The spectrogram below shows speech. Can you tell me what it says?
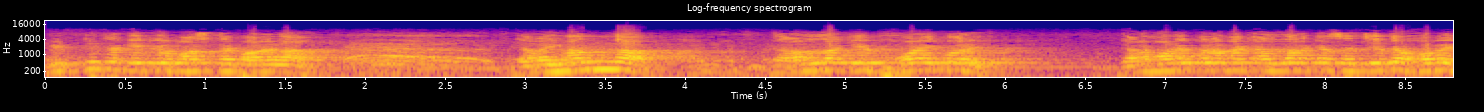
মৃত্যু থেকে কেউ বাঁচতে পারে না। যারা ইমানদার যারা আল্লাহকে ভয় করে, যারা মনে করে আমাকে আল্লাহর কাছে যেতে হবে,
